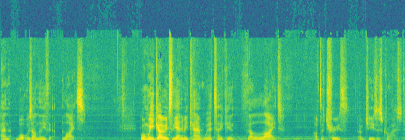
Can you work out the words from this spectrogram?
and what was underneath it? Lights. When we go into the enemy camp, we're taking the light of the truth of Jesus Christ.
